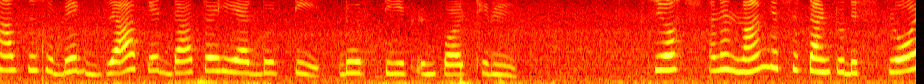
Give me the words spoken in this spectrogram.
has this big jacket. That's why he had those teeth, those teeth in part three. And then Lime gets the time to destroy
